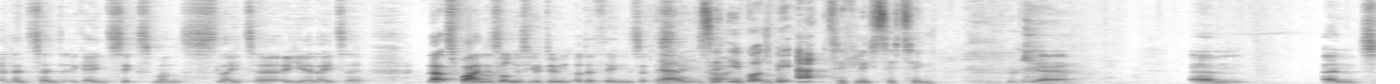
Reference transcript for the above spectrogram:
and then send it again six months later, a year later. That's fine as long as you're doing other things at the Yeah, same so time. you've got to be actively sitting. Yeah. Um, and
